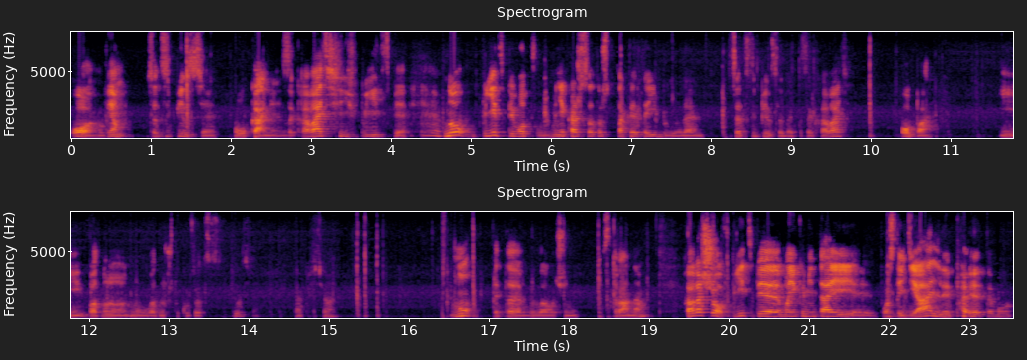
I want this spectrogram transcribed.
О, прям зацепился руками за кровать и в принципе. Ну, в принципе, вот мне кажется, то, что так это и было, да. Зацепился так за кровать. Опа. И в одну, ну, в одну штуку зацепился. Так, все. Ну, это было очень странно. Хорошо, в принципе, мои комментарии просто идеальны, поэтому,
